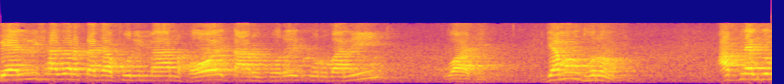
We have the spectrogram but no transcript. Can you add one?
বিয়াল্লিশ হাজার টাকা পরিমাণ হয়, তার উপরে কোরবানি ওয়াজিব। যেমন ধরুন আপনি একজন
